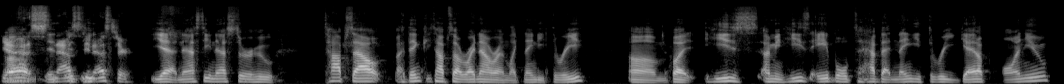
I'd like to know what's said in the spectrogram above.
yes, um, is, nasty is, Nestor. Yeah, nasty Nestor, who tops out. I think he tops out right now around like 93. Um, but he's, I mean, he's able to have that 93 get up on you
